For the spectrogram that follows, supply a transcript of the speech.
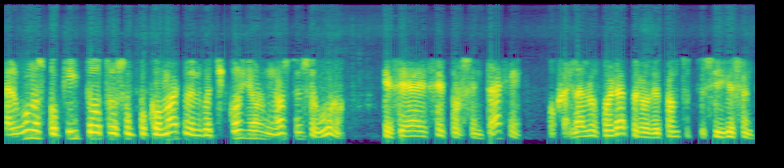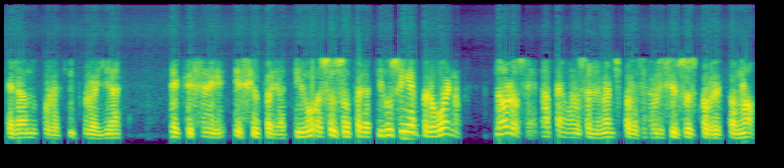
algunos poquito, otros un poco más. Del huachicol yo no estoy seguro que sea ese porcentaje. Ojalá lo fuera, pero de pronto te sigues enterando por aquí por allá de que ese, ese operativo, esos operativos siguen, pero bueno, no lo sé, no tengo los elementos para saber si eso es correcto o no.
